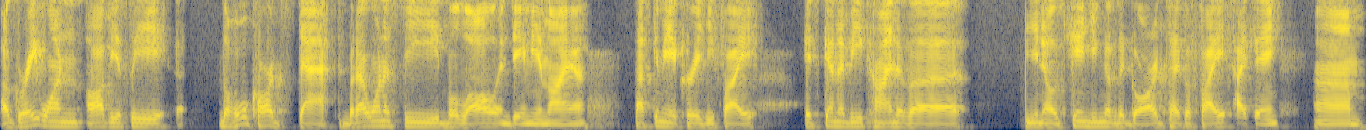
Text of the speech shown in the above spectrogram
a great one. Obviously, the whole card's stacked, but I want to see Belal and Demian Maia. That's gonna be a crazy fight. It's gonna be kind of a, you know, changing of the guard type of fight. I think. Um,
